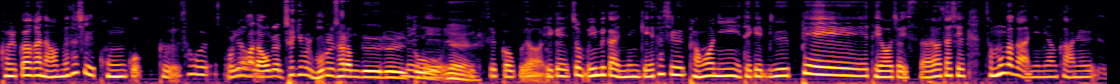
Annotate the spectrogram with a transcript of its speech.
결과가 나오면 사실 공고 그 서울 권고가 나오면 책임을 물을 사람들을 네, 또 네, 예. 있을 거고요. 이게 좀 의미가 있는 게 사실 병원이 되게 밀폐되어져 있어요. 사실 전문가가 아니면 그 안을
